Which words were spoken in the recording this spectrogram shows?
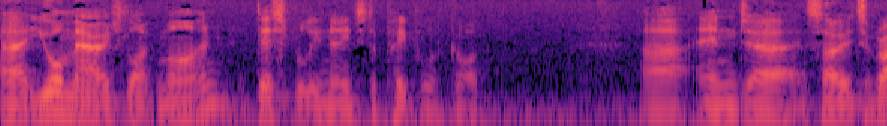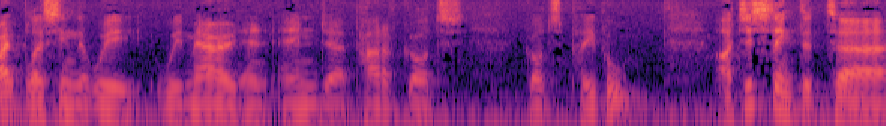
Uh, your marriage, like mine, desperately needs the people of God. Uh, and, uh, and so it's a great blessing that we, we're married and, and uh, part of God's, God's people. I just think that uh,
